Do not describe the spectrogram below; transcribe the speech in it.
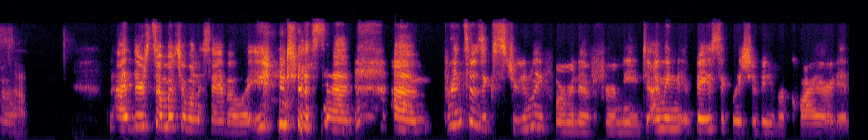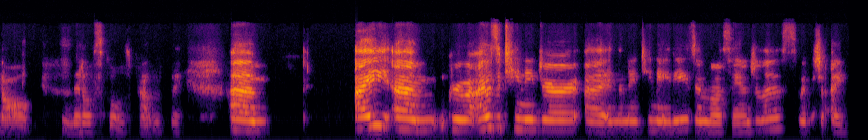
So. I, there's so much I want to say about what you just said. Um, Prince was extremely formative for me. I mean, it basically should be required in all middle schools, probably. Um, I um, grew up, I was a teenager uh, in the 1980s in Los Angeles, which I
